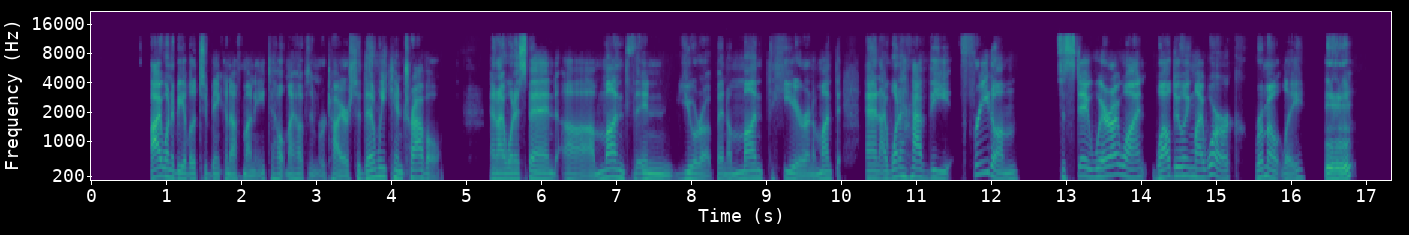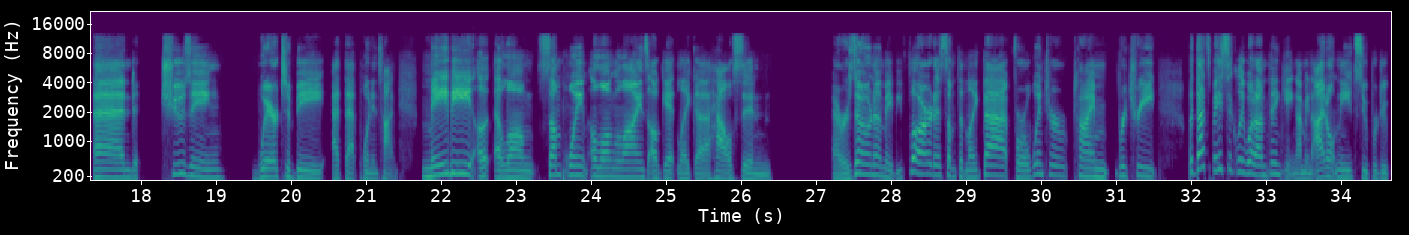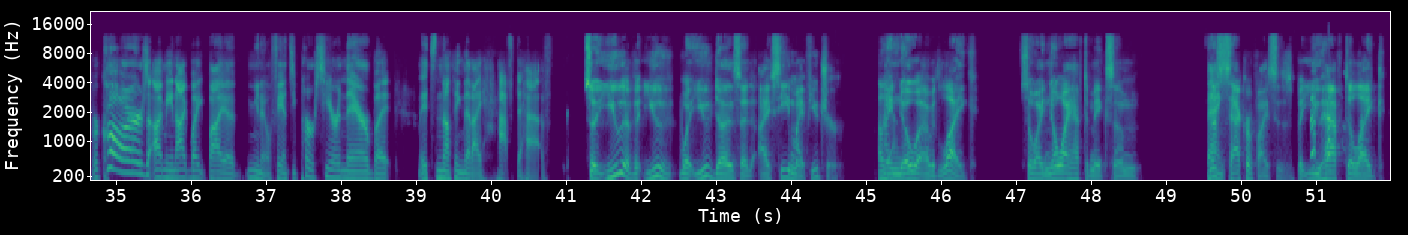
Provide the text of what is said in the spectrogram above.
I want to be able to make enough money to help my husband retire so then we can travel. And I want to spend a month in Europe and a month here and a month. And I want to have the freedom to stay where I want while doing my work remotely mm-hmm. and choosing where to be at that point in time. Maybe uh, along some point along the lines, I'll get like a house in Arizona, maybe Florida, something like that for a winter time retreat. But that's basically what I'm thinking. I mean, I don't need super duper cars. I mean, I might buy a, you know, fancy purse here and there, but it's nothing that I have to have. So you have you've what you've done is said, I see my future. Oh, yeah. I know what I would like. So I know I have to make some not sacrifices, but you have to like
